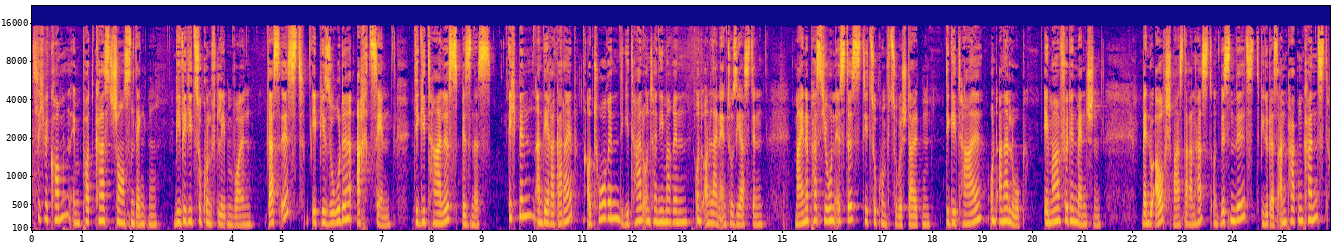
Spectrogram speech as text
Herzlich willkommen im Podcast Chancen denken, wie wir die Zukunft leben wollen. Das ist Episode 18, Digitales Business. Ich bin Andera Gareib, Autorin, Digitalunternehmerin und Online-Enthusiastin. Meine Passion ist es, die Zukunft zu gestalten, digital und analog, immer für den Menschen. Wenn du auch Spaß daran hast und wissen willst, wie du das anpacken kannst,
